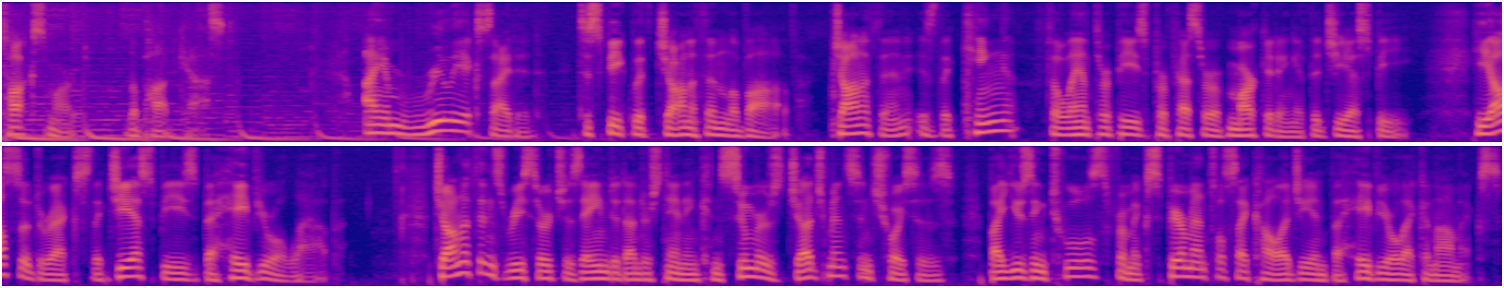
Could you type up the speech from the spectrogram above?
Talk Smart, the podcast. I am really excited to speak with Jonathan Levav. Jonathan is the King Philanthropies Professor of Marketing at the GSB. He also directs the GSB's Behavioral Lab. Jonathan's research is aimed at understanding consumers' judgments and choices by using tools from experimental psychology and behavioral economics.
